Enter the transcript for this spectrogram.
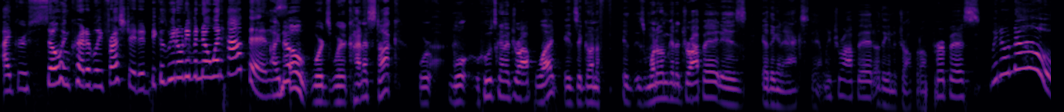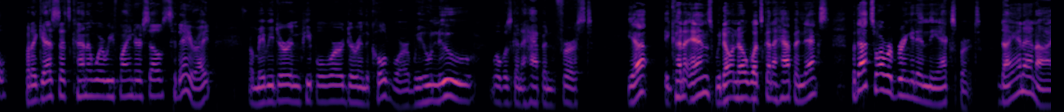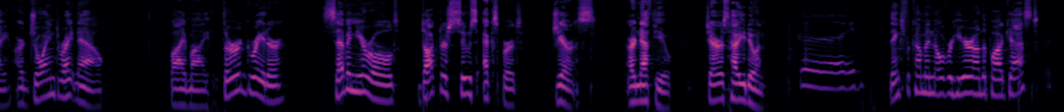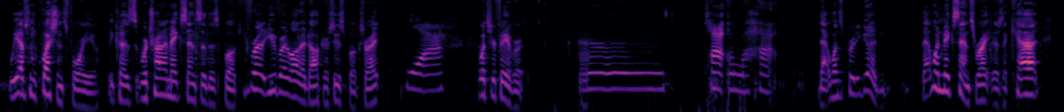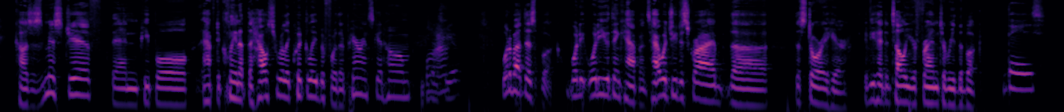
I grew so incredibly frustrated because we don't even know what happens. I know we're we're kind of stuck. We're, well, who's going to drop what? Is it going to? Is one of them going to drop it? Is are they going to accidentally drop it? Are they going to drop it on purpose? We don't know. But I guess that's kind of where we find ourselves today, right? Or maybe during people were during the Cold War. We who knew what was going to happen first. Yeah, it kind of ends. We don't know what's going to happen next, but that's why we're bringing in the expert. Diana and I are joined right now by my third grader, seven year old Dr. Seuss expert, Jairus, our nephew. Jairus, how you doing? Good. Thanks for coming over here on the podcast. We have some questions for you because we're trying to make sense of this book. You've read you've read a lot of Dr. Seuss books, right? Yeah. What's your favorite? Um, Cat in the Hat. That one's pretty good. That one makes sense, right? There's a cat, causes mischief, then people have to clean up the house really quickly before their parents get home. Yeah. What about this book? What do, what do you think happens? How would you describe the the story here if you had to tell your friend to read the book? There's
